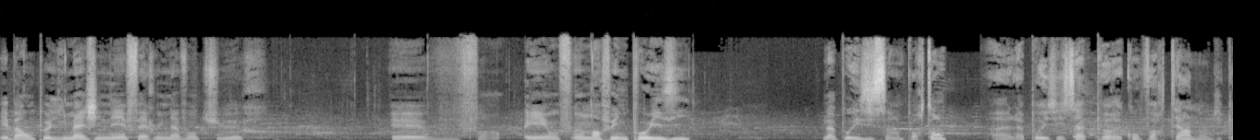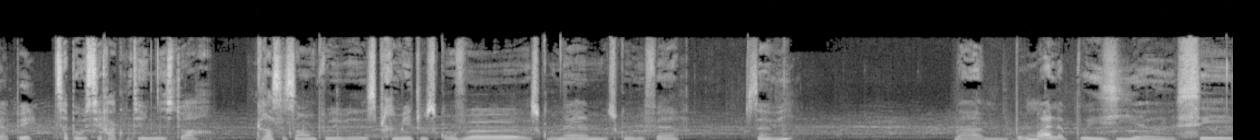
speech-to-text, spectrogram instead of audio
eh ben, on peut l'imaginer, faire une aventure. et, enfin, et on en fait une poésie. La poésie, c'est important. Euh, la poésie, ça peut réconforter un handicapé. Ça peut aussi raconter une histoire. Grâce à ça, on peut exprimer tout ce qu'on veut, ce qu'on aime, ce qu'on veut faire, sa vie. Bah, pour moi, la poésie, euh, c'est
